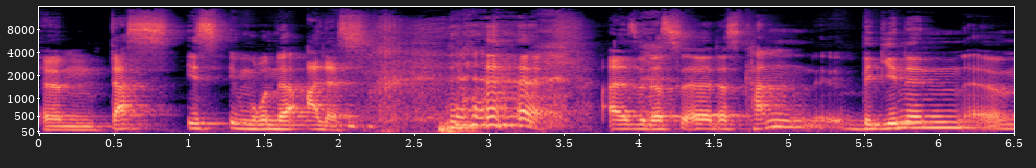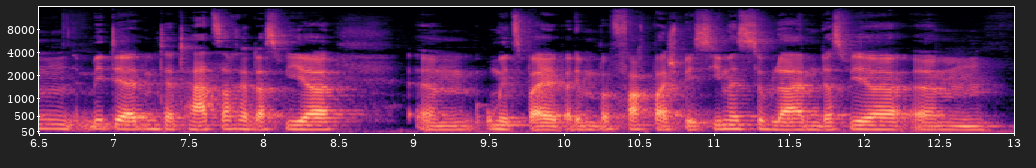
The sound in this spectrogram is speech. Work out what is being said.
Ähm, das ist im Grunde alles. also das, äh, das kann beginnen ähm, mit, der, mit der Tatsache, dass wir, ähm, um jetzt bei, bei dem Fachbeispiel Siemens zu bleiben, dass wir ähm,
